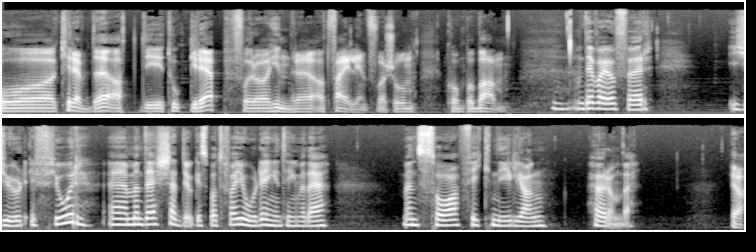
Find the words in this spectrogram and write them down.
og krevde at de tok grep for å hindre at feilinformasjon kom på banen. Mm, det var jo før jul i fjor, eh, men det skjedde jo ikke. Spotify gjorde ingenting med det. Men så fikk Neil Young høre om det. Ja,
